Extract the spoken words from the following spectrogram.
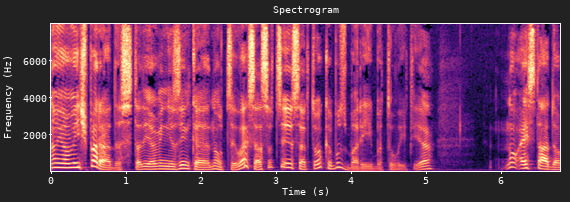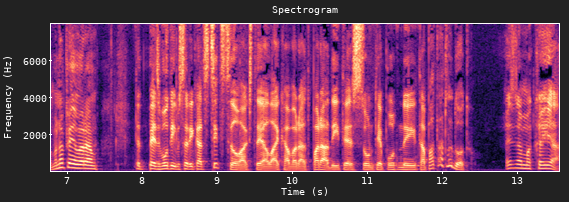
Nu, jau viņš parādās. Tad jau viņi zina, ka nu, cilvēks asociēs ar to, ka būs barība tūlīt. Ja? Nu, es tā domāju, nu, piemēram, Tad pēc būtības arī kāds cits cilvēks tajā laikā varētu parādīties, un tie putni tāpat atlidotu. es domāju, ka jā.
